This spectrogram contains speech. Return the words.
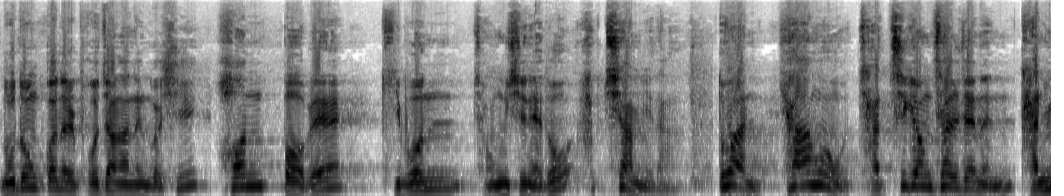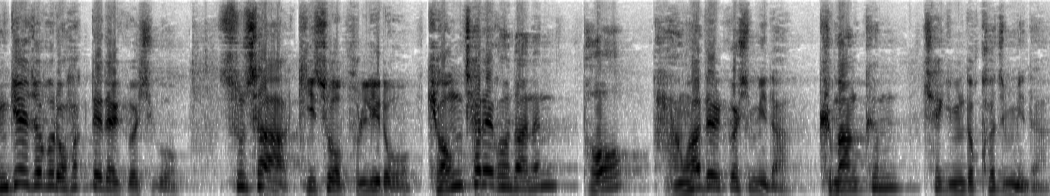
노동권을 보장하는 것이 헌법의 기본 정신에도 합치합니다. 또한 향후 자치경찰제는 단계적으로 확대될 것이고 수사, 기소 분리로 경찰의 권한은 더 강화될 것입니다. 그만큼 책임도 커집니다.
